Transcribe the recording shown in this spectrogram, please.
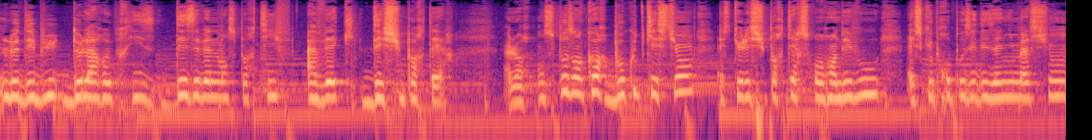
le début de la reprise des événements sportifs avec des supporters. Alors, on se pose encore beaucoup de questions. Est-ce que les supporters seront au rendez-vous? Est-ce que proposer des animations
